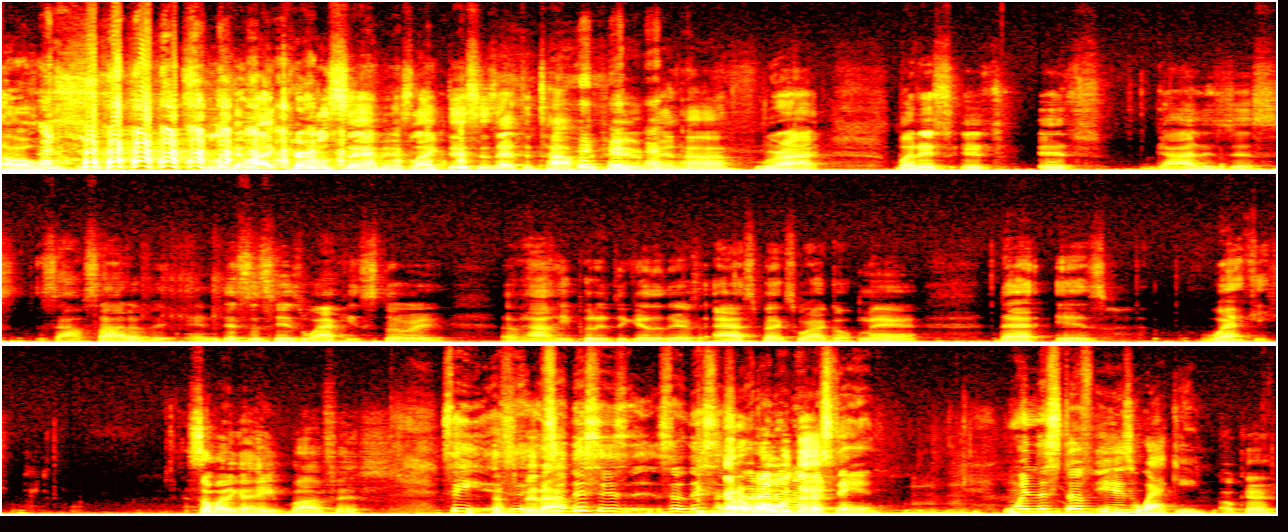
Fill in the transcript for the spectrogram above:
Always looking like Colonel Sanders. Like this is at the top of the pyramid, huh? Right. But it's it's it's God is just is outside of it, and this is his wacky story of how he put it together. There's aspects where I go, man, that is wacky. Somebody got ate by a fish. See, so, out. this is so this is gotta what I don't understand. When the stuff is wacky, Okay,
